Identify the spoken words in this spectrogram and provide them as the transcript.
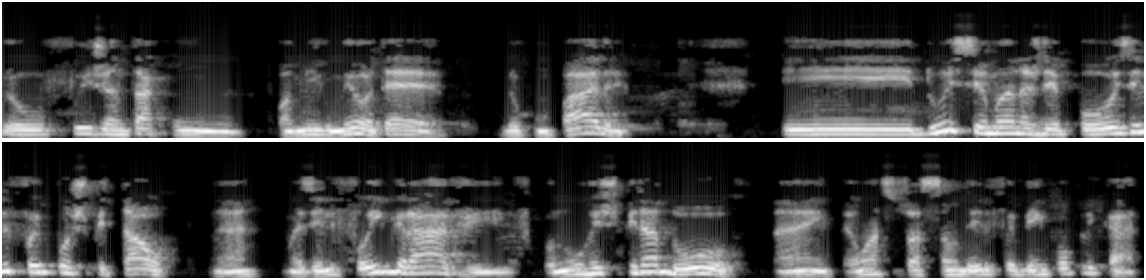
eu fui jantar com um amigo meu, até meu compadre, e duas semanas depois ele foi para o hospital, né? Mas ele foi grave, ficou no respirador, né? Então a situação dele foi bem complicada.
